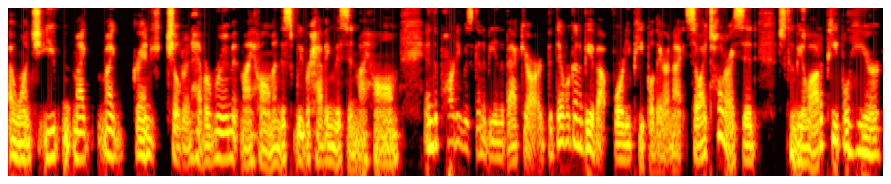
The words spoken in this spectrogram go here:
i want you my my grandchildren have a room at my home and this we were having this in my home and the party was going to be in the backyard but there were going to be about 40 people there and I, so i told her i said there's going to be a lot of people here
